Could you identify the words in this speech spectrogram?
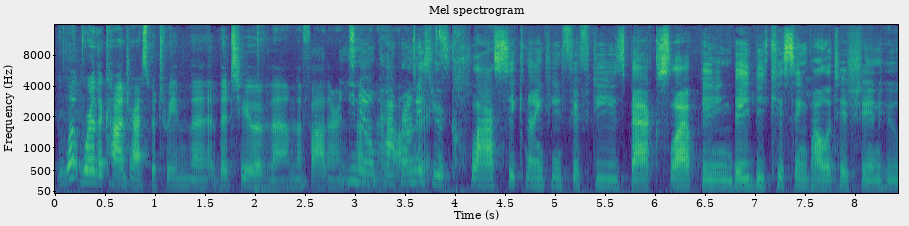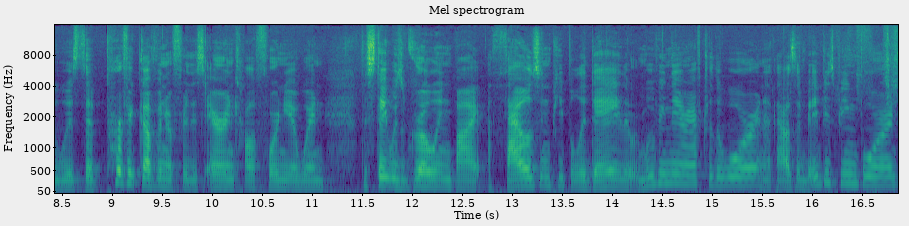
what were the contrasts between the, the two of them, the father and you son? You know, Pat Brown is your classic 1950s backslapping, baby kissing politician who was the perfect governor for this era in California when the state was growing by a thousand people a day that were moving there after the war and a thousand babies being born.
